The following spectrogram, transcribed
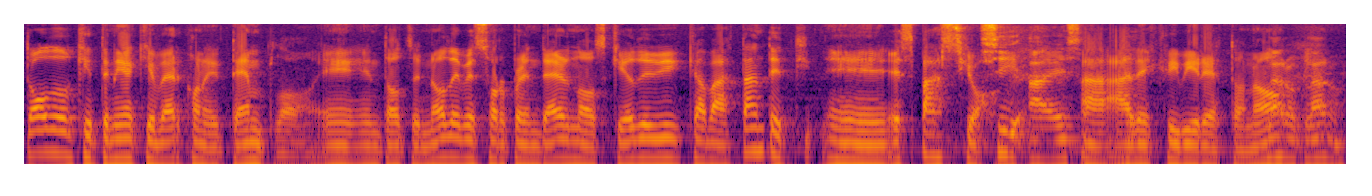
todo lo que tenía que ver con el templo. Eh, entonces no debe sorprendernos que él dedica bastante eh, espacio a, describir esto, ¿no? Claro, claro.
